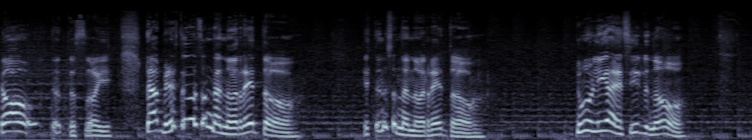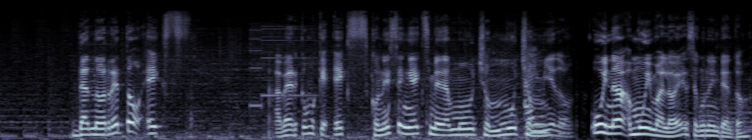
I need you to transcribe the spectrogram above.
No, no te soy. No, pero esto no es un nanorreto. Este no es un nanorreto. ¿Cómo me obliga a decir no? Danorreto X. A ver, como que X. Con ese en X me da mucho, mucho miedo. Uy, nada, muy malo, ¿eh? Segundo intento.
